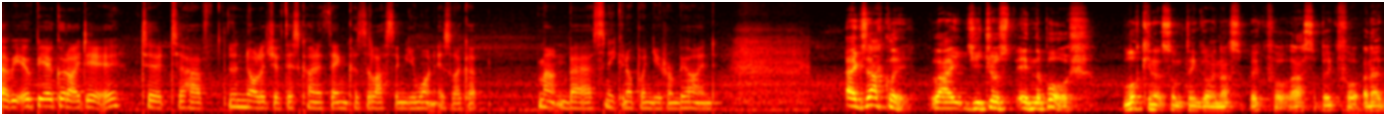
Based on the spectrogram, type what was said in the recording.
I mean, it would be a good idea to, to have the knowledge of this kind of thing because the last thing you want is like a mountain bear sneaking up on you from behind. Exactly. Like you're just in the bush looking at something going, that's a Bigfoot, that's a Bigfoot. And a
